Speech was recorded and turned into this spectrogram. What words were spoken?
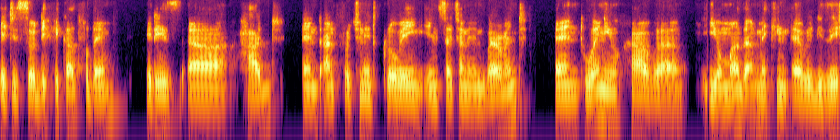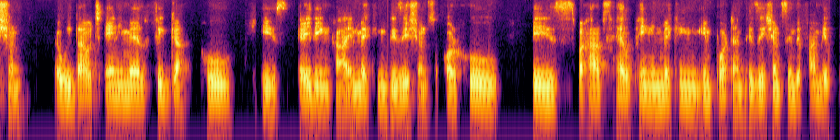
it is so difficult for them. It is uh, hard and unfortunate growing in such an environment. And when you have uh, your mother making every decision without any male figure who is aiding her in making decisions or who is perhaps helping in making important decisions in the family,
